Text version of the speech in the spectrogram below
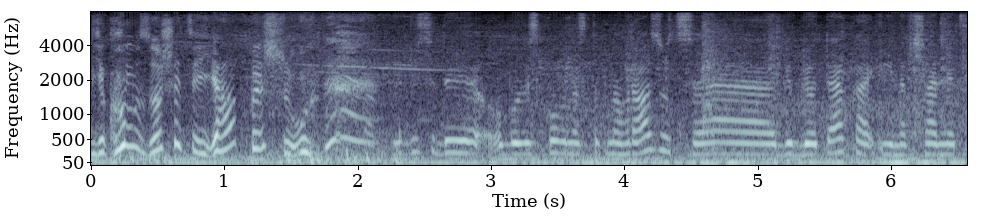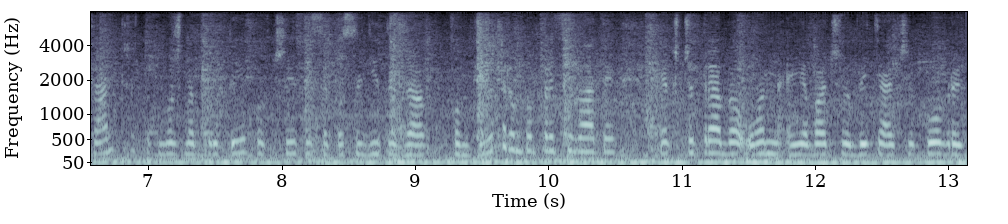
в якому зошиті я пишу. Іду сюди обов'язково наступного разу. Це бібліотека і навчальний центр. Тут можна прийти, повчитися, посидіти за комп'ютером, попрацювати. Якщо треба, он я бачу дитячий коврик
